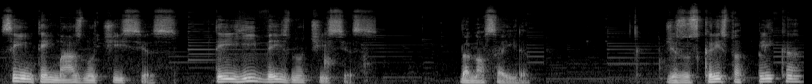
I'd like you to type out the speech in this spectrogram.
Sim, tem más notícias, terríveis notícias da nossa ira. Jesus Cristo aplica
